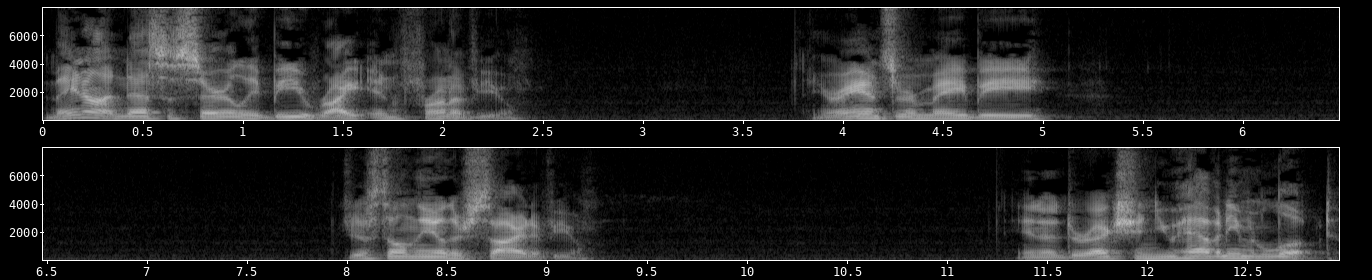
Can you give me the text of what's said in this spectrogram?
may not necessarily be right in front of you. Your answer may be just on the other side of you, in a direction you haven't even looked.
